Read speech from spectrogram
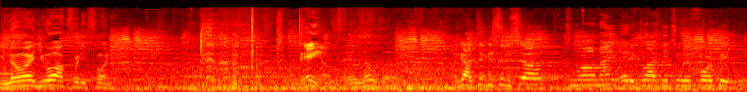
You know what? You are pretty funny. Damn, man, no I got tickets to the show tomorrow night, 8 o'clock. Get you in four people.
